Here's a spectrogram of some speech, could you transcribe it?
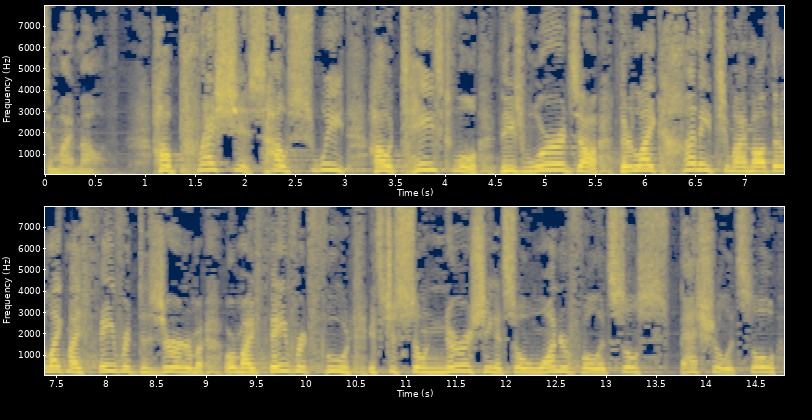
to my mouth. How precious, how sweet, how tasteful these words are. They're like honey to my mouth. They're like my favorite dessert or my, or my favorite food. It's just so nourishing. It's so wonderful. It's so special. It's so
